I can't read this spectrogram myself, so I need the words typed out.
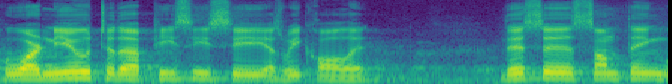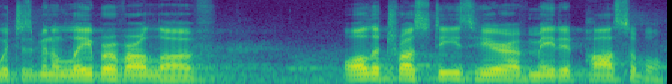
who are new to the PCC, as we call it, this is something which has been a labor of our love. All the trustees here have made it possible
